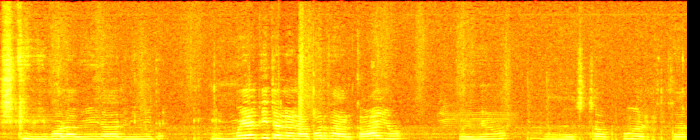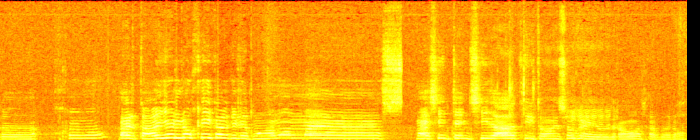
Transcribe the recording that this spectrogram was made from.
Es que vivo la vida al límite. Voy a quitarle la cuerda al caballo. Bueno, esta puerta la cogemos. Al caballo es lógica que le pongamos más, más intensidad y todo eso que otra cosa, pero...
